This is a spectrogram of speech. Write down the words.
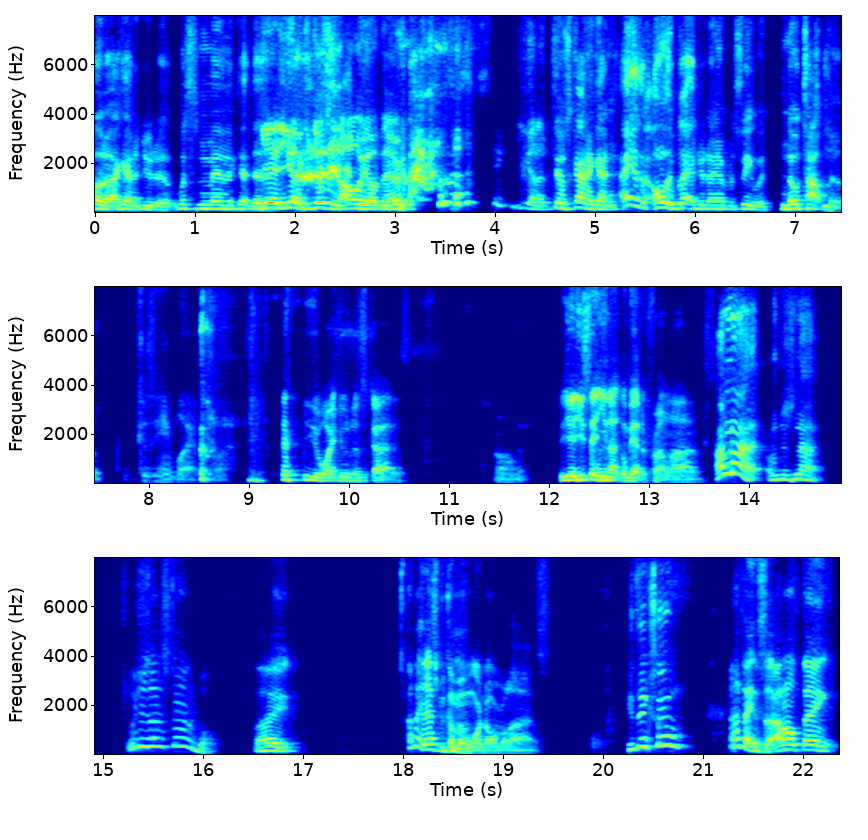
Hold on, I got to do the. What's the man that got the? yeah, you gotta get your shit all the way up there. you gotta, Tim Scott ain't got. I ain't the only black dude I ever see with no top lip. because he ain't black. you a white dude in disguise. Um, yeah, you saying you're not gonna be at the front lines, I'm not. I'm just not. which is understandable. Like, I think that's becoming more normalized. You think so? I think so. I don't think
